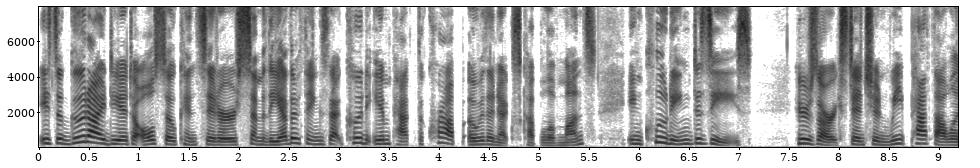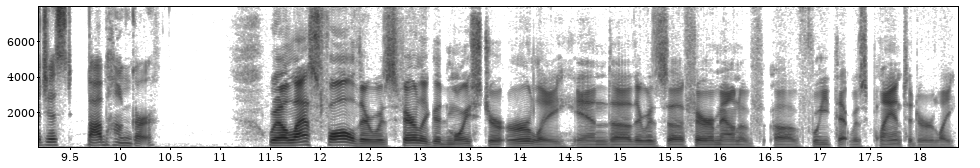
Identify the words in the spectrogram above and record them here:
it's a good idea to also consider some of the other things that could impact the crop over the next couple of months, including disease. Here's our Extension wheat pathologist, Bob Hunger. Well, last fall there was fairly good moisture early and uh, there was a fair amount of, of, wheat that was planted early.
